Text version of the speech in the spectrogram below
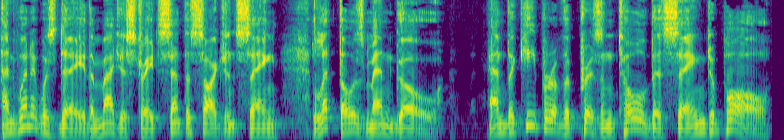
And when it was day, the magistrates sent the sergeants, saying, Let those men go. And the keeper of the prison told this saying to Paul,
